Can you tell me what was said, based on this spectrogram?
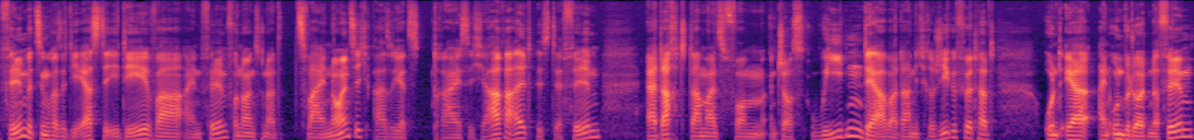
Film, beziehungsweise die erste Idee war ein Film von 1992, also jetzt 30 Jahre alt ist der Film. Erdacht damals vom Joss Whedon, der aber da nicht Regie geführt hat und er ein unbedeutender Film.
